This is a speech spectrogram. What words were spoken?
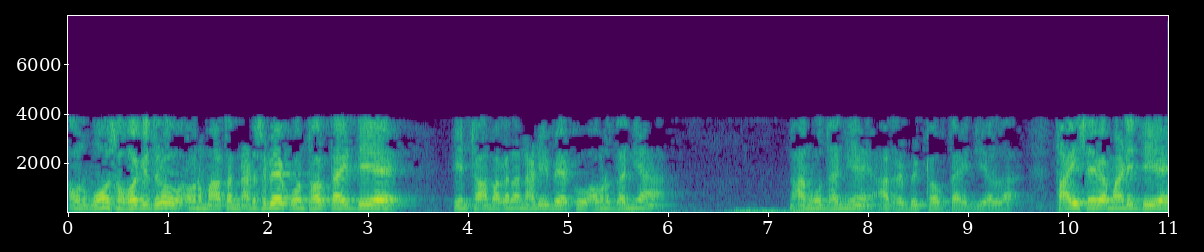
ಅವನು ಮೋಸ ಹೋಗಿದ್ರು ಅವನು ಮಾತನ್ನು ನಡೆಸಬೇಕು ಅಂತ ಹೋಗ್ತಾ ಇದ್ದೀಯೇ. ಇಂಥ ಮಗನನ್ನು ಹಡಿಬೇಕು. ಅವನು ಧನ್ಯ. ನಾನೂ ಧನ್ಯೆ, ಆದರೆ ಬಿಟ್ಟು ಹೋಗ್ತಾ ಇದ್ದೀಯಲ್ಲ ತಾಯಿ ಸೇವೆ ಮಾಡಿದ್ದೀಯೇ.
